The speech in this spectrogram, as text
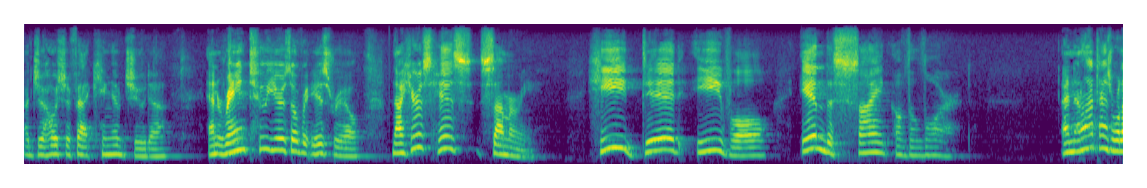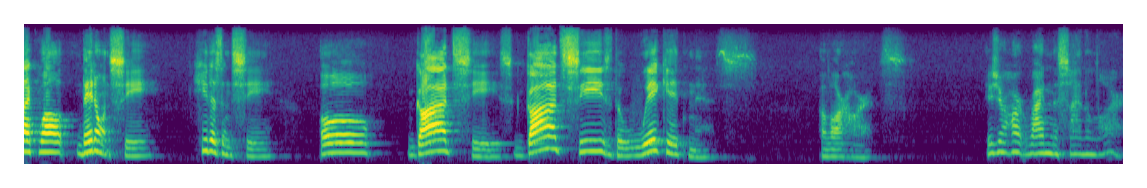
of Jehoshaphat, king of Judah, and reigned two years over Israel. Now here's his summary He did evil in the sight of the Lord. And a lot of times we're like, well, they don't see. He doesn't see. Oh, God sees. God sees the wickedness of our hearts. Is your heart right in the sight of the Lord?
